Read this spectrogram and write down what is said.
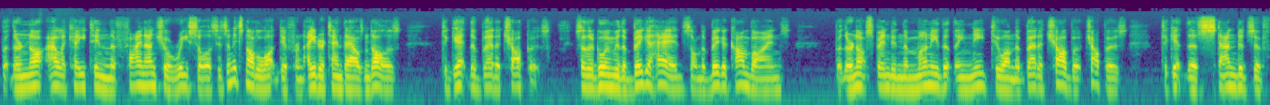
but they're not allocating the financial resources, and it's not a lot different, eight or ten thousand dollars to get the better choppers. So they're going with the bigger heads on the bigger combines, but they're not spending the money that they need to on the better chopper, choppers to get the standards of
